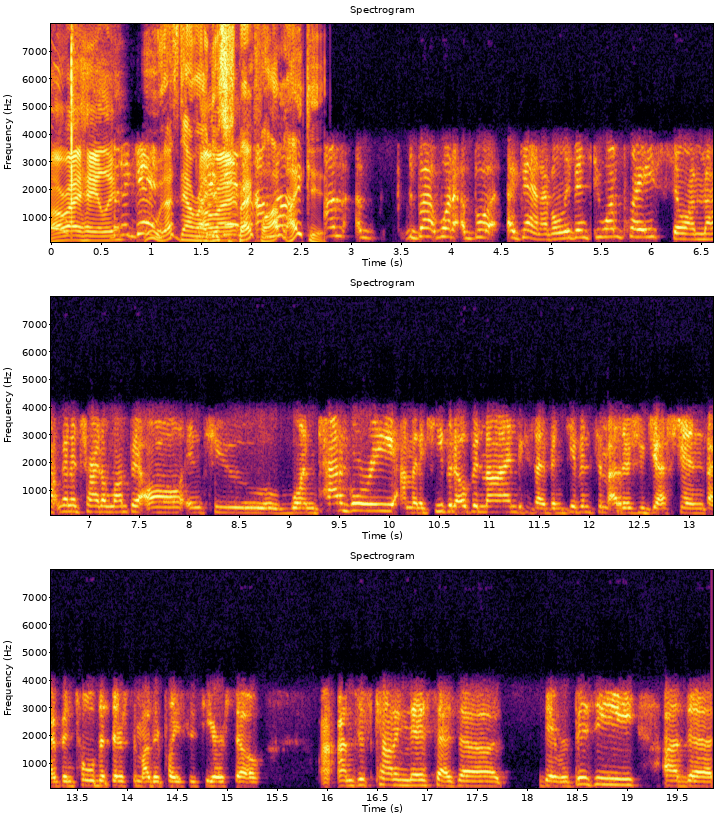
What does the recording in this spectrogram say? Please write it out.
All right, Hailey. But again, Ooh, that's downright All right. disrespectful. I'm I like it. I'm, I'm- but what? But again, I've only been to one place, so I'm not going to try to lump it all into one category. I'm going to keep an open mind because I've been given some other suggestions. I've been told that there's some other places here, so I'm just counting this as a. They were busy. Uh, the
